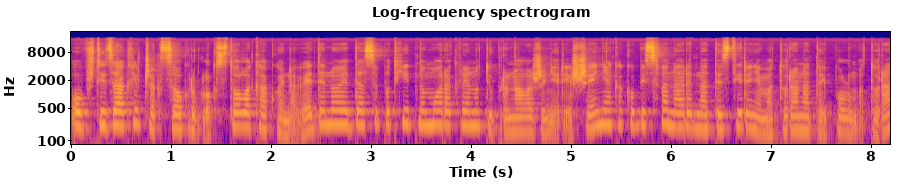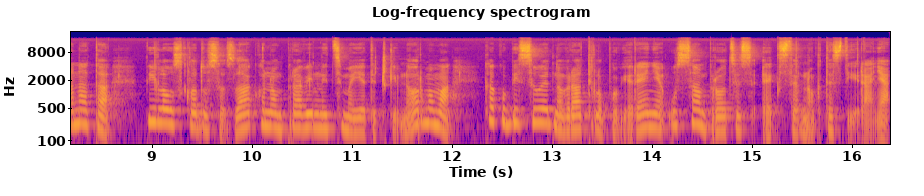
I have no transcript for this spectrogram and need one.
Opšti zaključak sa okruglog stola, kako je navedeno, je da se podhitno mora krenuti u pronalaženje rješenja kako bi sva naredna testiranja maturanata i polumaturanata bila u skladu sa zakonom, pravilnicima i etičkim normama, kako bi se ujedno vratilo povjerenje u sam proces eksternog testiranja.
